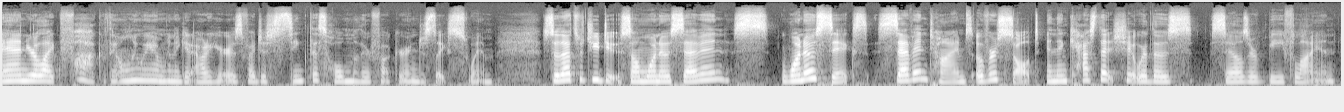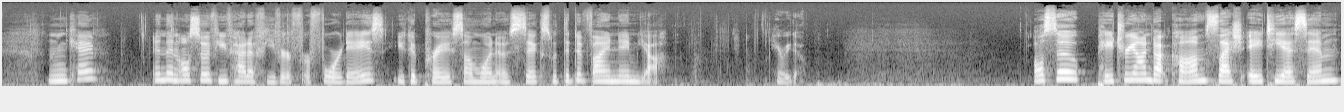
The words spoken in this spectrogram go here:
and you're like, fuck, the only way I'm going to get out of here is if I just sink this whole motherfucker and just like swim. So that's what you do. Psalm 107, 106, seven times over salt, and then cast that shit where those sails are be flying. Okay? And then also, if you've had a fever for four days, you could pray Psalm 106 with the divine name Yah. Here we go. Also, patreon.com slash ATSM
